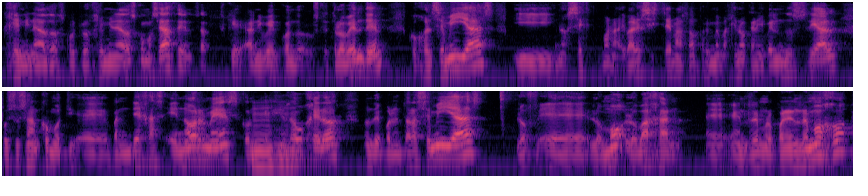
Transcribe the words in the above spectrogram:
geminados, porque los geminados, ¿cómo se hacen? O sea, es que a nivel, cuando los que te lo venden, cogen semillas y no sé, bueno, hay varios sistemas, ¿no? Pero me imagino que a nivel industrial, pues usan como eh, bandejas enormes con Ujú. pequeños agujeros donde ponen todas las semillas, lo, eh, lo, lo bajan. eh, en remo- lo ponen en remojo,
